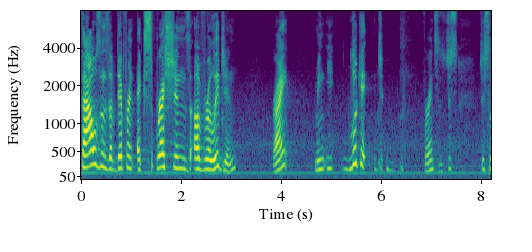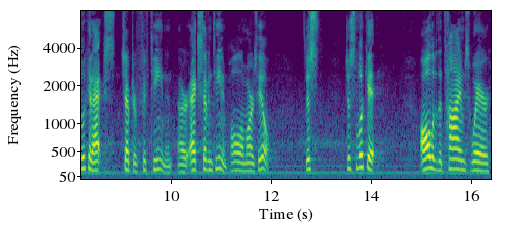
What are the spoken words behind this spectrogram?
thousands of different expressions of religion, right? I mean, look at, for instance, just, just look at Acts chapter 15 and, or Acts 17 and Paul on Mars Hill. Just, just look at all of the times where,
